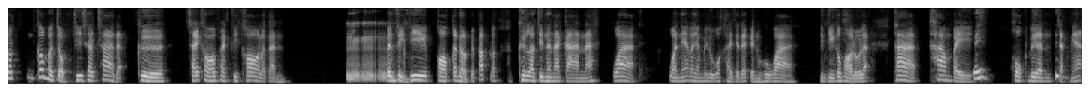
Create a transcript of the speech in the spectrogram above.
ก็ก็มาจบที่ชาติชาติอะคือใช้คำว่า practical แล้วกันอืมอืมอืม เป็นสิ่งที่พอกระโดดไปปั๊บเราคือเราจินตนาการนะ ว่าวันเนี้ยเรายังไม่รู้ว่าใครจะได้เป็นผู้ว่า จริง ๆ ก็พอรู้แล้ว ถ้าข้ามไปเฮ้ยหกเดือนจากเนี้ย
